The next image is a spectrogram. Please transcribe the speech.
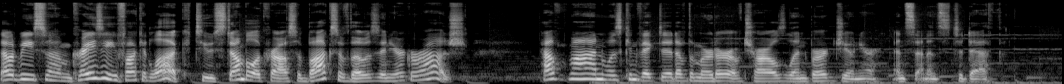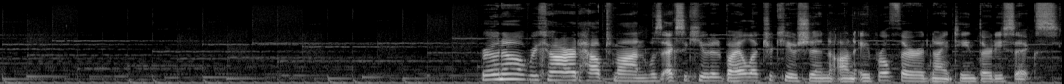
That would be some crazy fucking luck to stumble across a box of those in your garage. Hauptmann was convicted of the murder of Charles Lindbergh Jr. and sentenced to death. Bruno Richard Hauptmann was executed by electrocution on April 3, 1936.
